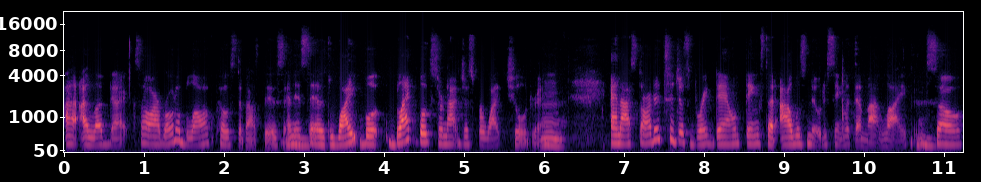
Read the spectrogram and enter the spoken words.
I, I, love that so i wrote a blog post about this and mm. it says white book black books are not just for white children mm. and i started to just break down things that i was noticing within my life mm. and so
